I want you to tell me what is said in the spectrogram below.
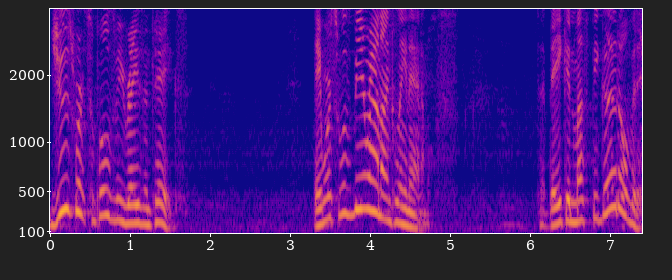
Jews weren't supposed to be raising pigs. They weren't supposed to be around unclean animals. That bacon must be good over there.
